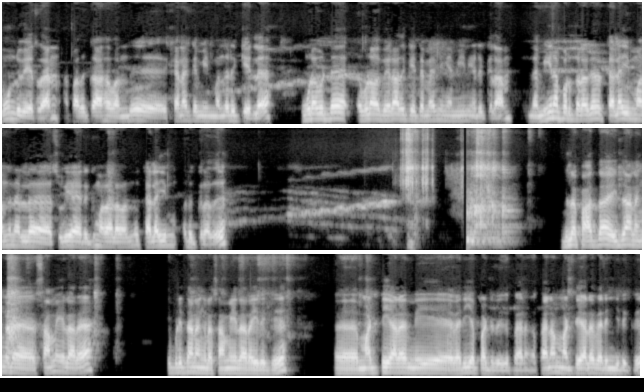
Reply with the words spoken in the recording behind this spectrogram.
மூன்று பேர் தான். அப்போ அதுக்காக வந்து கிணக்கு மீன் வந்து எடுக்கல உங்களோட விட்ட எவ்வளவு பேரோ அதுக்கேற்ற மாதிரி நீங்க மீன் எடுக்கலாம். இந்த மீனை பொறுத்தளவு தலையும் வந்து நல்ல சுவையாக இருக்கும். அதால வந்து தலையும் எடுக்கிறது. இதில் பார்த்தா இதுதான் எங்களோட சமையலறை. இப்படித்தான் எங்களோட சமையலறை இருக்கு. மட்டியால மீ வெறியப்பட்டிருக்கு பாருங்க. பனம் மட்டியால வெறிஞ்சிருக்கு.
